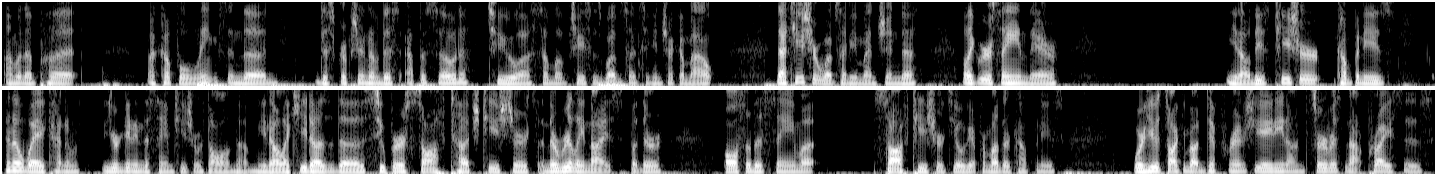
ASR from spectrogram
I'm going to put a couple links in the description of this episode to uh, some of Chase's websites. You can check them out. That t shirt website he mentioned, uh, like we were saying there, you know, these t shirt companies, in a way, kind of, you're getting the same t shirt with all of them. You know, like he does the super soft touch t shirts, and they're really nice, but they're also the same uh, soft t-shirts you'll get from other companies where he was talking about differentiating on service not prices.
